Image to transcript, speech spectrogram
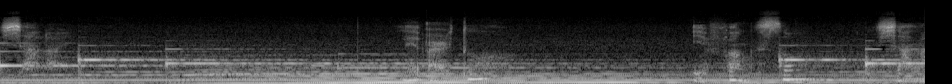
下来，连耳朵也放松。下来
